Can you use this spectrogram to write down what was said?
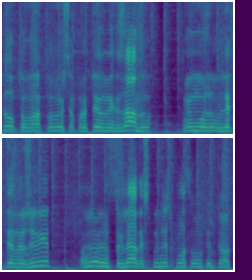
Тобто у нас появився противник ззаду, ми можемо лягти на живіт, а можемо стріляти спільним способом підкату.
